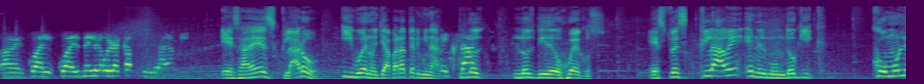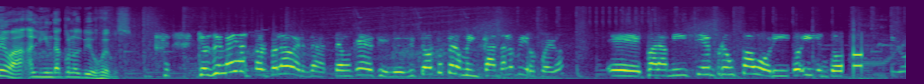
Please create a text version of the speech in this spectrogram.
a ver cuál, cuál me logra capturar a mí. Esa es, claro. Y bueno, ya para terminar, los, los videojuegos. Esto es clave en el mundo geek. ¿Cómo le va a Linda con los videojuegos? yo soy medio torpe, la verdad, tengo que decirlo. Yo soy torpe, pero me encantan los videojuegos. Eh, para mí siempre un favorito, y en todo digo,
